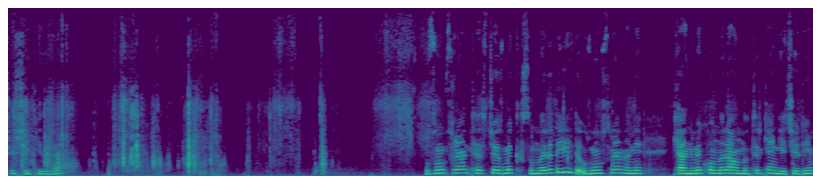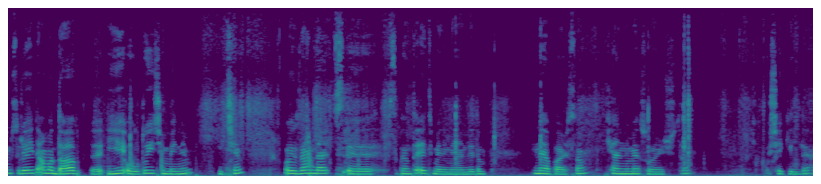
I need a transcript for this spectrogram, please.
Şu şekilde. Uzun süren test çözme kısımları değil de uzun süren hani kendime konuları anlatırken geçirdiğim süreydi ama daha e, iyi olduğu için benim için. O yüzden ders e, sıkıntı etmedim yani. Dedim ne yaparsam kendime sonuçta bu şekilde.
